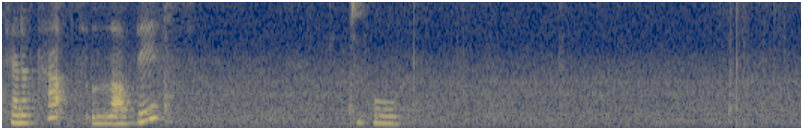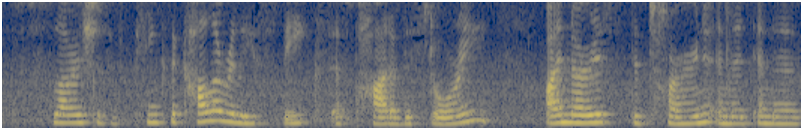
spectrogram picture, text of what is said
Ten of Cups, love this. Beautiful flourishes of pink. The colour really speaks as part of the story. I noticed the tone and the and the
